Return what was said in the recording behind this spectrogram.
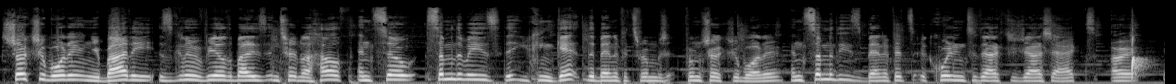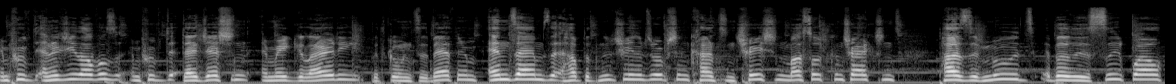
structured water in your body is going to reveal the body's internal health and so some of the ways that you can get the benefits from from structured water and some of these benefits according to Dr. Josh Axe are improved energy levels, improved digestion and regularity with going to the bathroom, enzymes that help with nutrient absorption, concentration, muscle contractions, positive moods, ability to sleep well,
